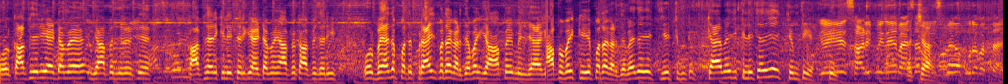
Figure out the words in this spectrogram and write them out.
और काफ़ी सारी आइटम है यहाँ पे जैसे काफ़ी सारी क्लेचर की आइटम है यहाँ पे काफ़ी सारी। और भैया तो प्राइस पता करते हैं भाई यहाँ पे मिल जाएगा। यहाँ पे भाई ये पता करते हैं। भाई ये ये चिमटी क्या है भाई ये क्लेचर है ये चिमटी? है ये साड़ी पीने है अच्छा। पूरा है।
